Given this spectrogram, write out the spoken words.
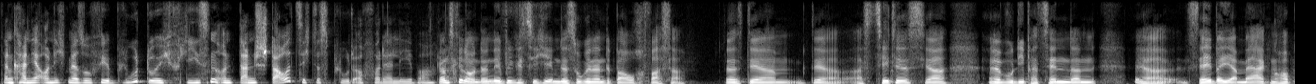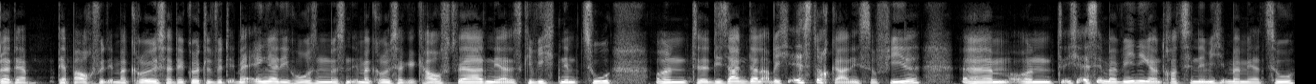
dann kann ja auch nicht mehr so viel Blut durchfließen und dann staut sich das Blut auch vor der Leber. Ganz genau, und dann entwickelt sich eben das sogenannte Bauchwasser. Das der, der Aszites, ja, äh, wo die Patienten dann ja, selber ja merken, hoppla, der der Bauch wird immer größer, der Gürtel wird immer enger, die Hosen müssen immer größer gekauft werden, ja, das Gewicht nimmt zu. Und äh, die sagen dann, aber ich esse doch gar nicht so viel ähm, und ich esse immer weniger und trotzdem nehme ich immer mehr zu.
